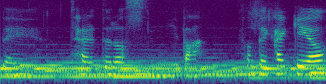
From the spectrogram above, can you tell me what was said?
네, 잘 들었습니다. 선택할게요.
